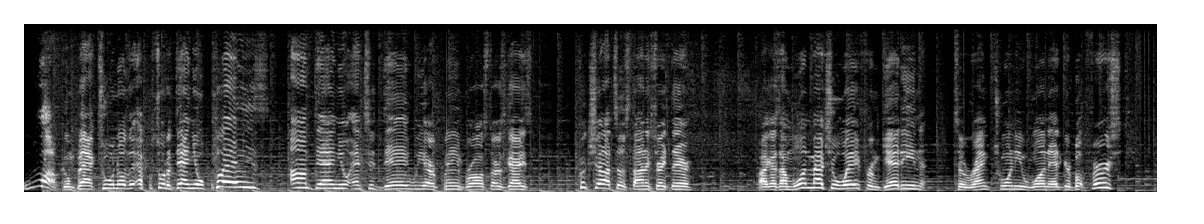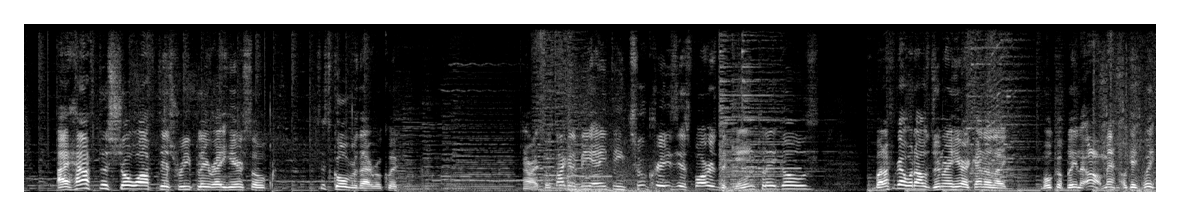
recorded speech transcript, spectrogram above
Welcome back to another episode of Daneo Plays. I'm Daneo, and today we are playing Brawl Stars, guys. Quick shout out to Astonix right there. All right, guys, I'm one match away from getting to rank 21 Edgar, but first, I have to show off this replay right here, so just go over that real quick. All right, so it's not going to be anything too crazy as far as the gameplay goes, but I forgot what I was doing right here. I kind of like woke up late, like, oh man, okay, wait,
